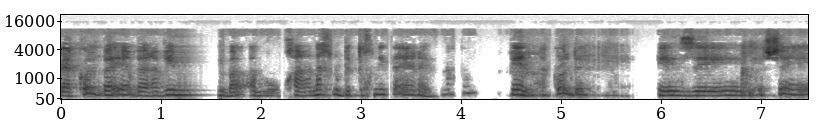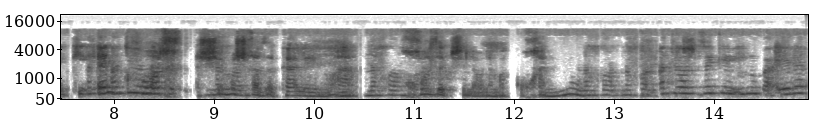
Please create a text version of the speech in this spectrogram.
והכל בערב, בערבים המאוחר. אנחנו בתוכנית הערב. נכון. כן, הכל ב... אה, זה... ש... כי אין יודעת כוח, השמש נכון. חזקה עלינו, נכון. החוזק של העולם, הכוחנות. נכון, נכון. את יודעת, זה כאילו בערב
